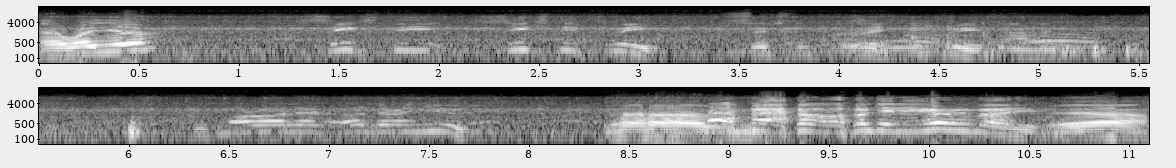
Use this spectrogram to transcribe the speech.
And what year? 60, 63. 63. 63. Uh, it's more older, older than you. Older than everybody. yeah.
